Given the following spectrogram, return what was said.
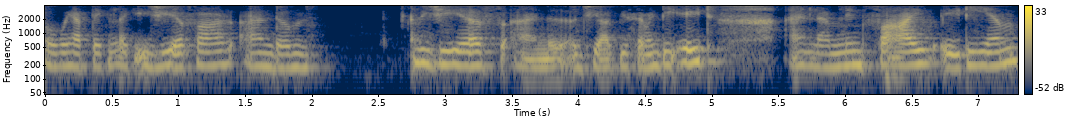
we have taken like EGFR and um, VGF and uh, GRP78 and laminin 5 ATM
